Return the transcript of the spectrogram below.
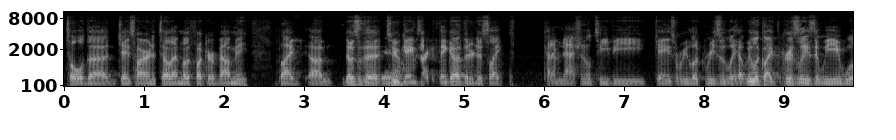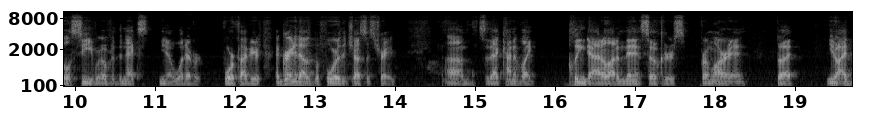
told uh, James Harden to tell that motherfucker about me. Like um, those are the Yeah. two games I can think of that are just like kind of national TV games where we look reasonably. Healthy. We look like the Grizzlies that we will see over the next you know whatever four or five years. And granted, that was before the Justice trade, um, so that kind of like cleaned out a lot of minute soakers from our end. But you know, I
